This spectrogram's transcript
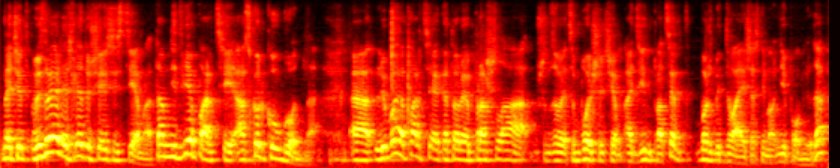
Значит, в Израиле следующая система. Там не две партии, а сколько угодно. Э, любая партия, которая прошла, что называется, больше, чем 1%, может быть 2, я сейчас не, не помню, да,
